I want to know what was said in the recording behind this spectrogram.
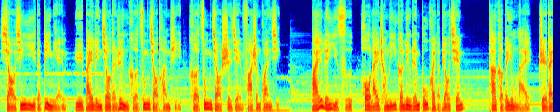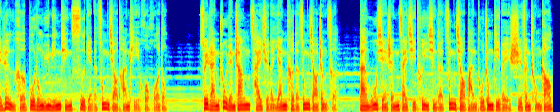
小心翼翼地避免与白莲教的任何宗教团体和宗教事件发生关系。白莲一词后来成了一个令人不快的标签，它可被用来指代任何不容于明廷四典的宗教团体或活动。虽然朱元璋采取了严苛的宗教政策，但五显神在其推行的宗教版图中地位十分崇高。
